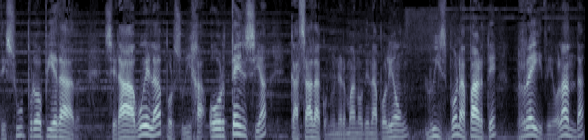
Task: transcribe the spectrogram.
de su propiedad. Será abuela por su hija Hortensia, casada con un hermano de Napoleón, Luis Bonaparte, rey de Holanda,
